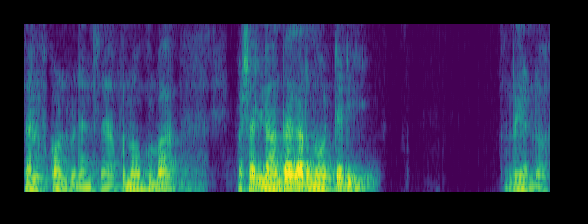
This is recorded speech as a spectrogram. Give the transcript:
സെൽഫ് കോൺഫിഡൻസ് അപ്പം നോക്കുമ്പോൾ പക്ഷെ എല്ലാം തകർന്നു. ഒറ്റടി ഇത് കണ്ടോ?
